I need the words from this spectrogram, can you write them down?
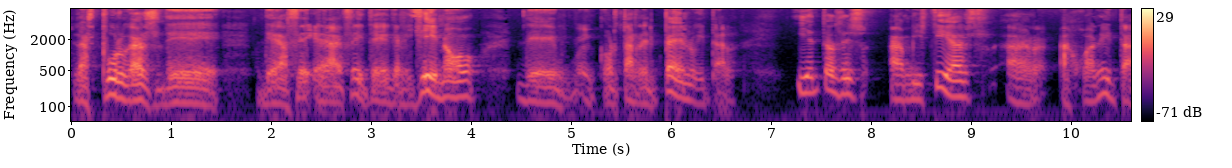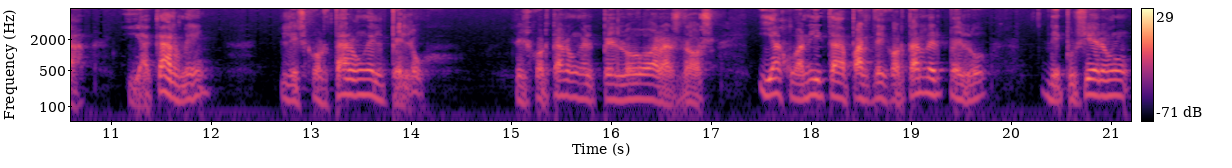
las purgas de, de aceite de ricino, de cortar el pelo y tal. Y entonces a mis tías, a Juanita y a Carmen, les cortaron el pelo les cortaron el pelo a las dos. Y a Juanita, aparte de cortarle el pelo, le pusieron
